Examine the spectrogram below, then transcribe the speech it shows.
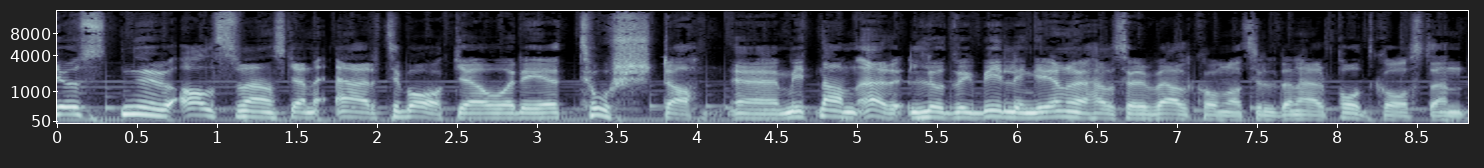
Just nu Allsvenskan är tillbaka och det är torsdag. Eh, mitt namn är Ludvig Billengren och jag hälsar er välkomna till den här podcasten.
